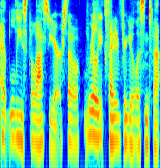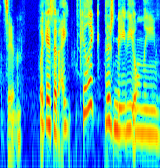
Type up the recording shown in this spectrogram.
at least the last year. So, really excited for you to listen to that soon like I said, I feel like there's maybe only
